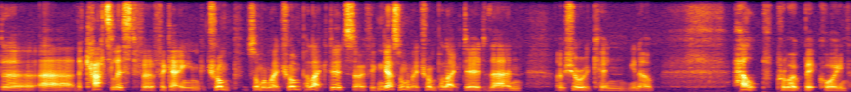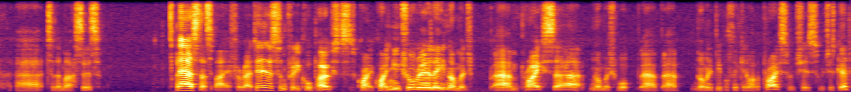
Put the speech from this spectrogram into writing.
the uh, the catalyst for, for getting Trump, someone like Trump elected. So if you can get someone like Trump elected, then I'm sure it can, you know, help promote Bitcoin uh, to the masses. Yes, that's about it for Reddit. There's some pretty cool posts. Quite quite neutral, really. Not much um, price. Uh, not much. Uh, uh, not many people thinking about the price, which is which is good.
